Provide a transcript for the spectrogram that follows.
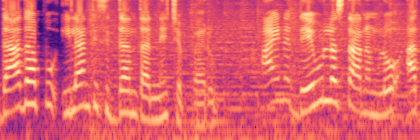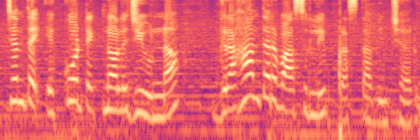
దాదాపు ఇలాంటి సిద్ధాంతాన్నే చెప్పారు. ఆయన దేవుళ్ళ స్థానంలో అత్యంత ఎక్కువ టెక్నాలజీ ఉన్న గ్రహాంతర వాసుల్ని ప్రస్తావించారు.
